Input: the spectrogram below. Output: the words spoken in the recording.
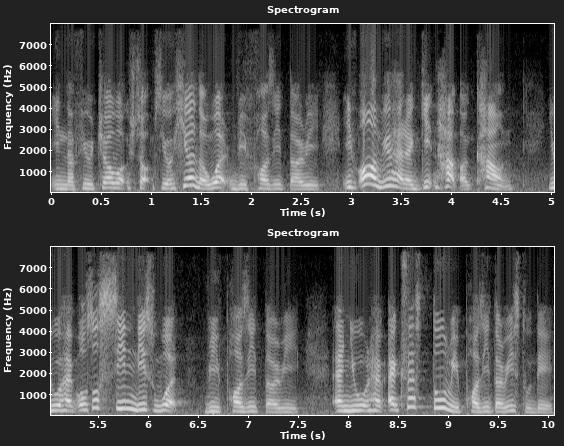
in the future workshops. You'll hear the word repository. If all of you had a GitHub account, you will have also seen this word repository. And you would have access to repositories today.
